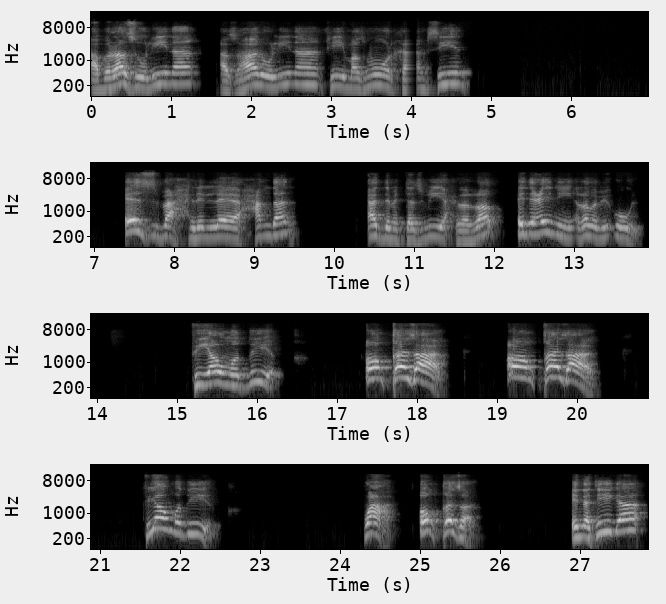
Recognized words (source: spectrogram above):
أبرزوا لينا أظهروا لينا في مزمور خمسين. اذبح لله حمدا قدم التسبيح للرب. ادعيني الرب بيقول في يوم الضيق أنقذك أنقذك. في يوم ضيق وعد أنقذك. النتيجة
